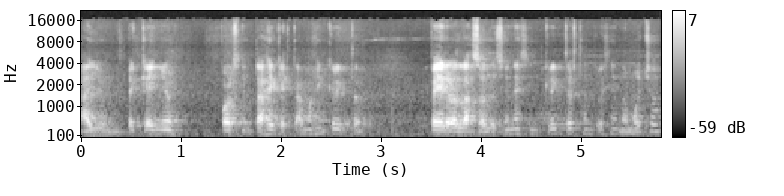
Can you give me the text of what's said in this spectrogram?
hay un pequeño porcentaje que estamos en cripto, pero las soluciones en cripto están creciendo mucho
